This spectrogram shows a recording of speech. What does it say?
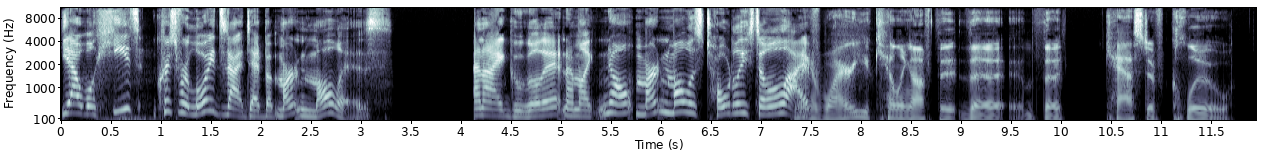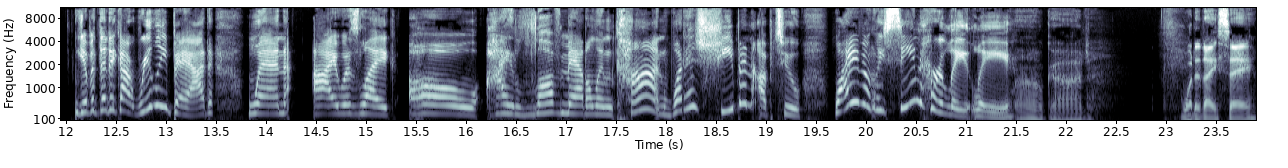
"Yeah, well, he's Christopher Lloyd's not dead, but Martin Mull is." And I googled it, and I'm like, "No, Martin Mull is totally still alive." Man, why are you killing off the the the cast of Clue? Yeah, but then it got really bad when I was like, "Oh, I love Madeline Kahn. What has she been up to? Why haven't we seen her lately?" Oh God, what did I say?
